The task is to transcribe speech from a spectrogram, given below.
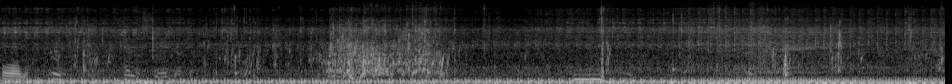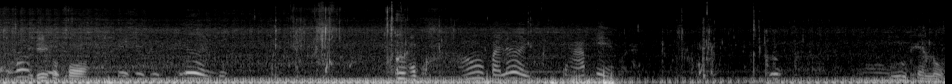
พอบ่ ได้เลยเสียจ้ะ ทีเดียวก็พอเอเออเอาไปเลยไปหาเพจยิ่งแทนลง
